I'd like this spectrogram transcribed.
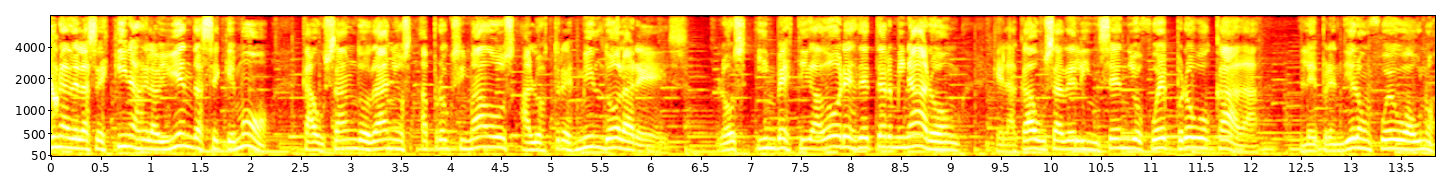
Una de las esquinas de la vivienda se quemó, causando daños aproximados a los 3 mil dólares. Los investigadores determinaron que la causa del incendio fue provocada. Le prendieron fuego a unos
